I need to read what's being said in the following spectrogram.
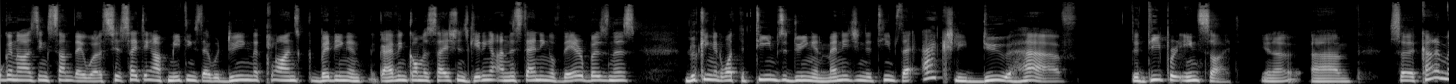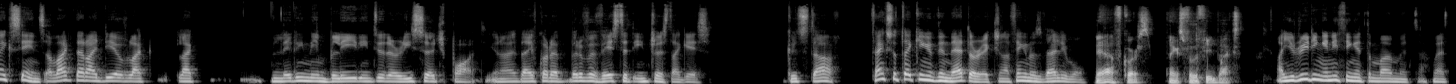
organizing some, they were setting up meetings, they were doing the clients bidding and having conversations, getting an understanding of their business, looking at what the teams are doing and managing the teams. They actually do have the deeper insight, you know. Um, so it kind of makes sense. I like that idea of like like letting them bleed into the research part. You know, they've got a bit of a vested interest, I guess. Good stuff. Thanks for taking it in that direction. I think it was valuable. Yeah, of course. Thanks for the feedbacks. Are you reading anything at the moment, Ahmed?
